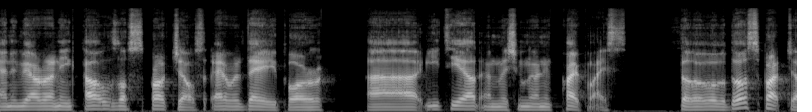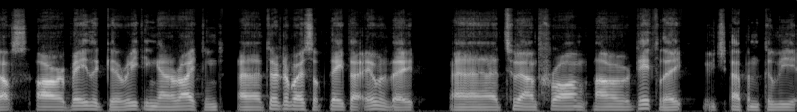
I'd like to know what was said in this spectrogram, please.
and we are running thousands of Spark jobs every day for uh, ETL and machine learning pipelines. So those Spark jobs are basically reading and writing uh, terabytes of data every day uh, to and from our data lake, which happened to be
